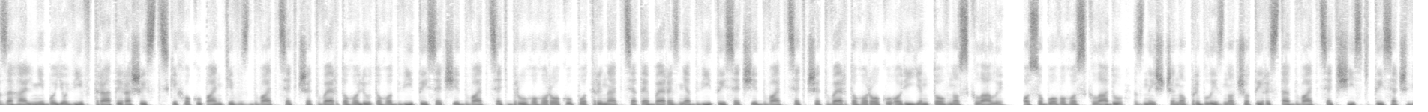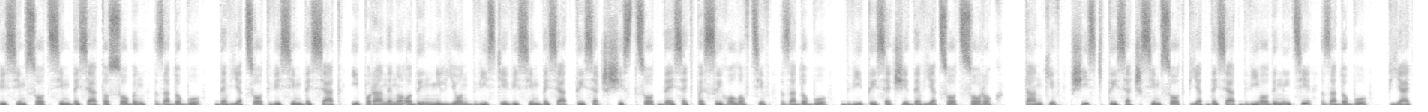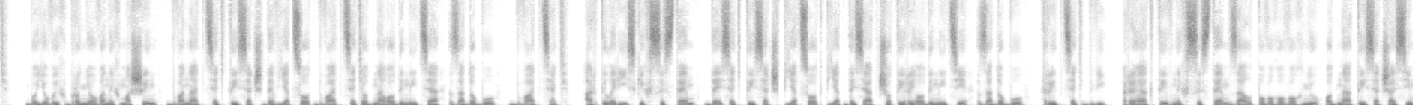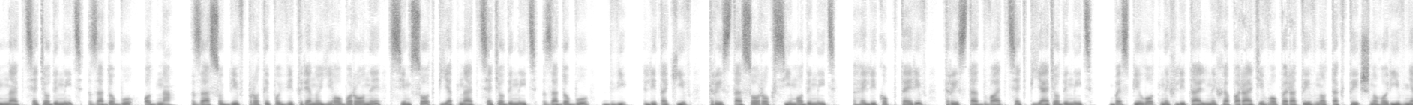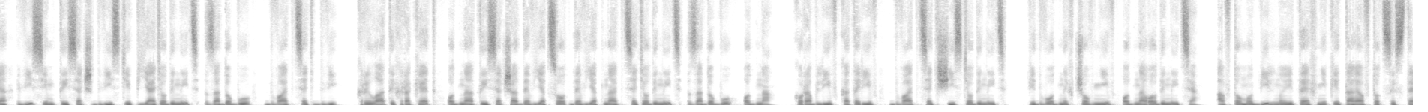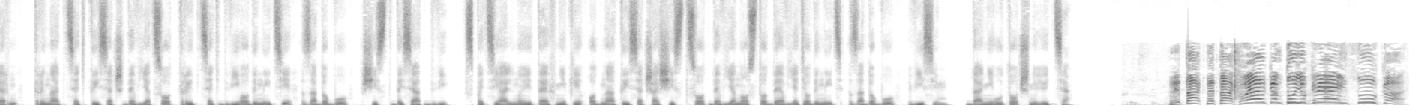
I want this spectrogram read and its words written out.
Загальні бойові втрати рашистських окупантів з 24 лютого 2022 року по 13 березня 2024 року орієнтовно склали. Особового складу знищено приблизно 426 870 особин за добу 980 і поранено 1 мільйон 280 610 песиголовців за добу 2940 танків 6752 одиниці за добу 5 бойових броньованих машин 12921 одиниця за добу 20, артилерійських систем 10554 одиниці за добу 32, реактивних систем залпового вогню 1017 одиниць за добу 1. Засобів протиповітряної оборони 715 одиниць за добу 2, літаків 347 одиниць, гелікоптерів 325 одиниць, безпілотних літальних апаратів оперативно-тактичного рівня 8205 одиниць за добу 22, крилатих ракет 1919 одиниць за добу 1, кораблів катерів 26 одиниць, підводних човнів 1 одиниця автомобільної техніки та автоцистерн 13 932 одиниці за добу 62, спеціальної техніки 1699 одиниць за добу 8. Дані уточнюються. Не так, не так. Welcome to Ukraine, сука!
